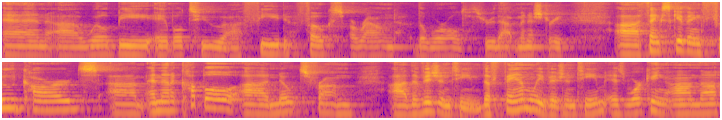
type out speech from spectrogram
and uh, we'll be able to feed folks around the world through that ministry. Thanksgiving food cards, um, and then a couple notes from the vision team. The family vision team is working on the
